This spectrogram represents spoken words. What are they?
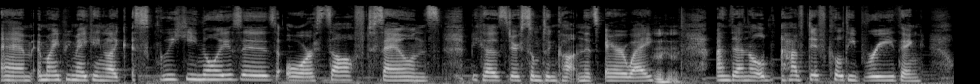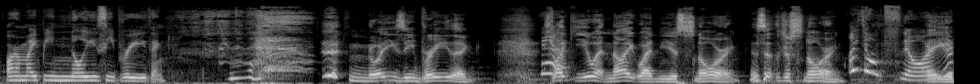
Um, it might be making like squeaky noises or soft sounds because there's something caught in its airway, and then it'll have difficulty breathing, or it might be noisy breathing. Noisy breathing. It's like you at night when you're snoring. Is it just snoring? I don't snore. Yeah, You're,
